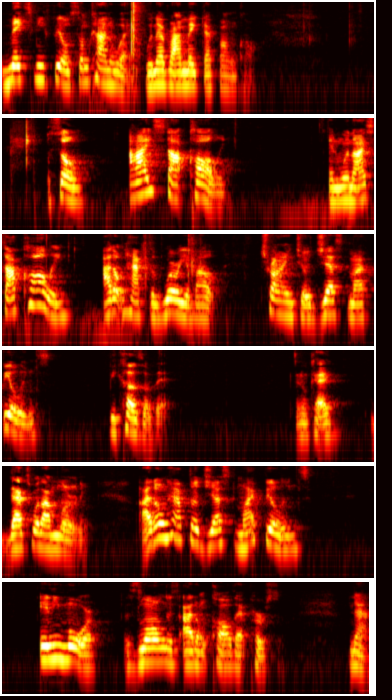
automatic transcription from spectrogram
makes me feel some kind of way whenever I make that phone call. So I stop calling. And when I stop calling, I don't have to worry about trying to adjust my feelings because of it. Okay? That's what I'm learning. I don't have to adjust my feelings anymore as long as I don't call that person. Now,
